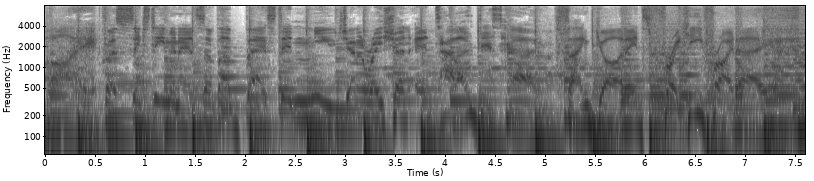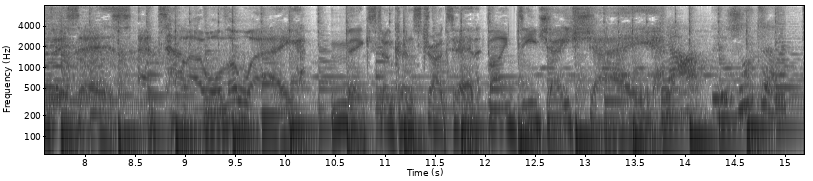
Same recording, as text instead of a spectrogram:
by for 60 minutes of the best in new generation Italo disco. Thank God it's Freaky Friday. This is Italo All the Way. Mixed and constructed by DJ Chez. Zoete.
